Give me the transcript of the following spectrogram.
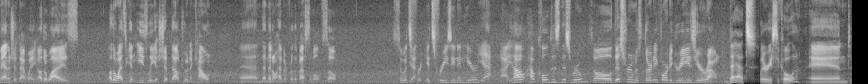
manage it that way. Otherwise, Otherwise, it can easily get shipped out to an account, and then they don't have it for the festival. So, So it's Yeah. fr- it's freezing in here. yeah, I. Uh, How how cold is this room? So this room is 34 degrees year round. That's Larry Sicola, and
